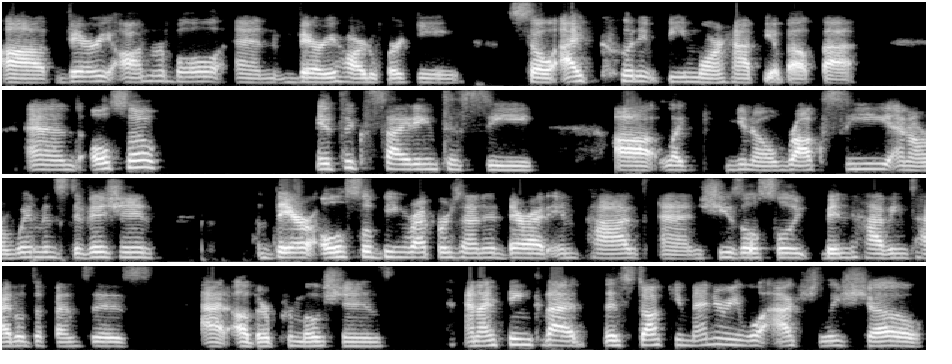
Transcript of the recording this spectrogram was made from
uh, very honorable and very hardworking. So I couldn't be more happy about that. And also, it's exciting to see, uh, like, you know, Rok-C and our women's division, they're also being represented there at Impact. And she's also been having title defenses at other promotions. And I think that this documentary will actually show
